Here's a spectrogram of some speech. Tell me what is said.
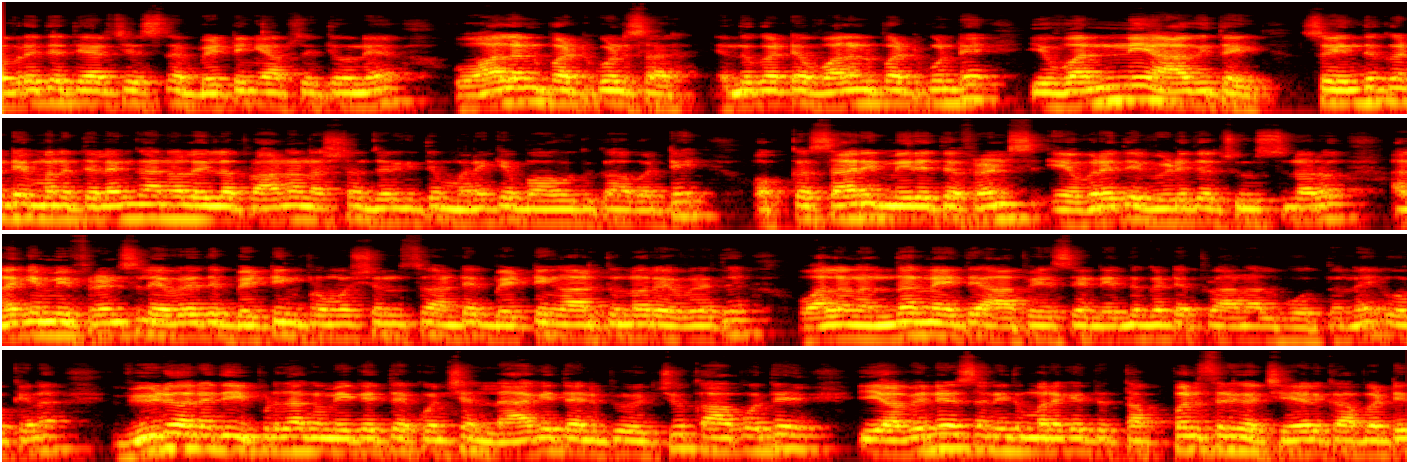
ఎవరైతే తయారు చేస్తున్న బెట్టింగ్ యాప్స్ అయితే ఉన్నాయో వాళ్ళని పట్టుకోండి సార్. ఎందుకంటే వాళ్ళని పట్టుకుంటే ఇవన్నీ ఆగుతాయి. సో ఎందుకంటే మన తెలంగాణలో ఇలా ప్రాణ నష్టం జరిగితే మనకే బాగోదు కాబట్టి ఒక్కసారి మీరైతే ఫ్రెండ్స్ ఎవరైతే వీడైతే చూస్తున్నారో అలాగే మీ ఫ్రెండ్స్లో ఎవరైతే బెట్టింగ్ ప్రమోషన్స్ అంటే బెట్టింగ్ ఆడుతున్నారో ఎవరైతే వాళ్ళని అందరిని అయితే ఆపేసేయండి. ఎందుకంటే ప్రాణాలు పోతున్నాయి. ఓకేనా? వీడియో అనేది ఇప్పటిదాకా మీకైతే కొంచెం లాగ్ అయితే అనిపించవచ్చు కాకపోతే ఈ అవేర్నెస్ అనేది మనకైతే తప్పనిసరిగా చేయాలి కాబట్టి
